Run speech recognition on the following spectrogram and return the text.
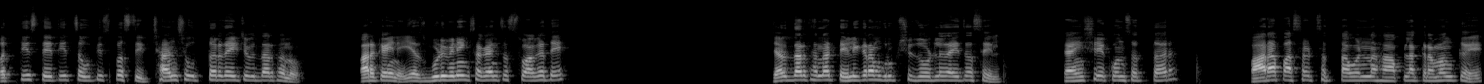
बत्तीस तेहतीस चौतीस पस्तीस. छानसे उत्तर द्यायचे विद्यार्थ्यांनो. फार काही नाही. येस गुड इव्हिनिंग सगळ्यांचं स्वागत आहे. ज्या विद्यार्थ्यांना टेलिग्राम ग्रुपशी जोडलं जायचं असेल त्र्याऐंशी एकोणसत्तर बारा पासष्ट सत्तावन्न हा आपला क्रमांक आहे.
